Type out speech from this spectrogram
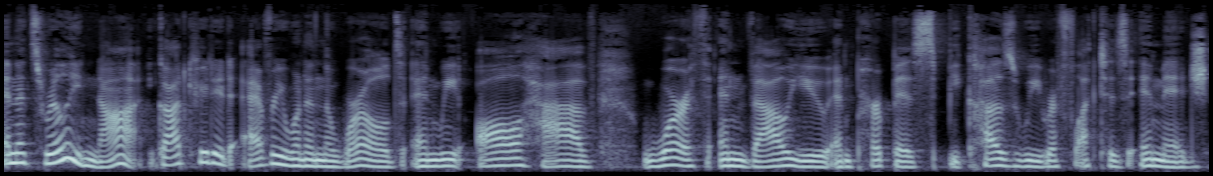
And it's really not. God created everyone in the world and we all have worth and value and purpose because we reflect his image.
